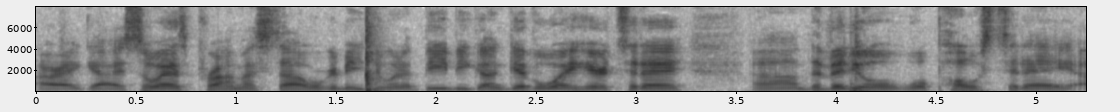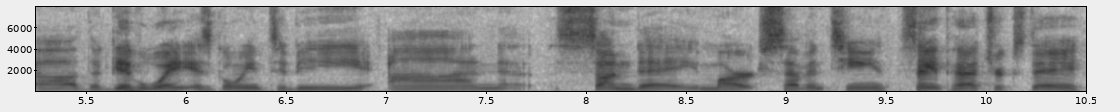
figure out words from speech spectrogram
Alright guys, so as promised, uh, we're going to be doing a BB gun giveaway here today. Uh, the video will post today. Uh, the giveaway is going to be on Sunday, March 17th, St. Patrick's Day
